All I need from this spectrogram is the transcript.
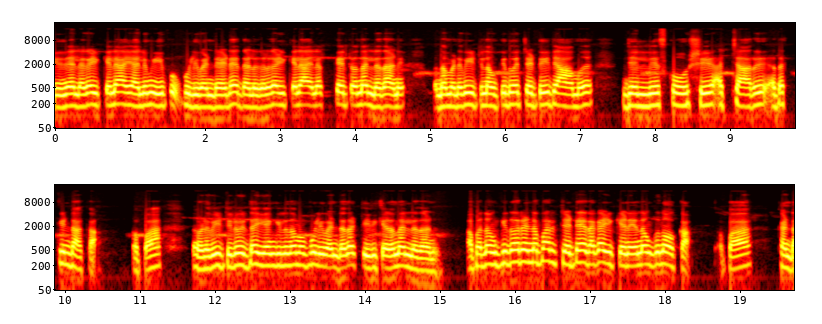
ഇതിന് ഇല കഴിക്കലായാലും ഈ പുളിവെണ്ടയുടെ ഇതളുകൾ കഴിക്കലായാലും ഒക്കെ ഏറ്റവും നല്ലതാണ്. നമ്മുടെ വീട്ടിൽ നമുക്ക് ഇത് വെച്ചിട്ട് ജാമ് ജെല്ല് സ്കോഷ് അച്ചാറ് അതൊക്കെ ഉണ്ടാക്കാം. അപ്പൊ നമ്മുടെ വീട്ടിൽ ഒരു തയ്യെങ്കിലും നമ്മൾ പുളിവെണ്ട നട്ടിരിക്കണം നല്ലതാണ്. അപ്പൊ നമുക്കിത് ഒരെണ്ണം പറിച്ചിട്ട് ഏതാ കഴിക്കണേന്ന് നമുക്ക് നോക്കാം. അപ്പൊ കണ്ട.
